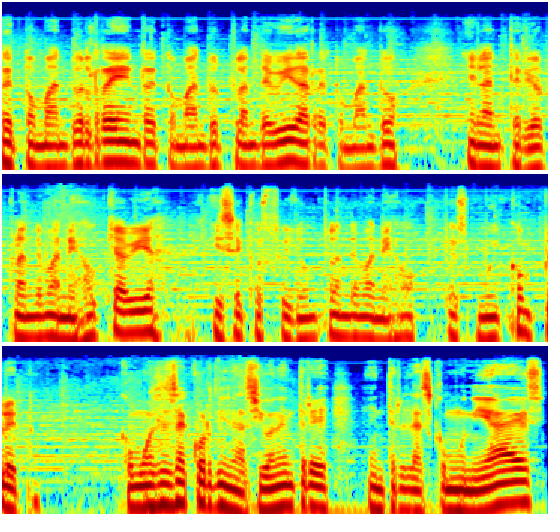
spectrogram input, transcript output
retomando el REN, retomando el plan de vida, retomando el anterior plan de manejo que había y se construyó un plan de manejo pues muy completo ¿Cómo es esa coordinación entre, entre las comunidades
